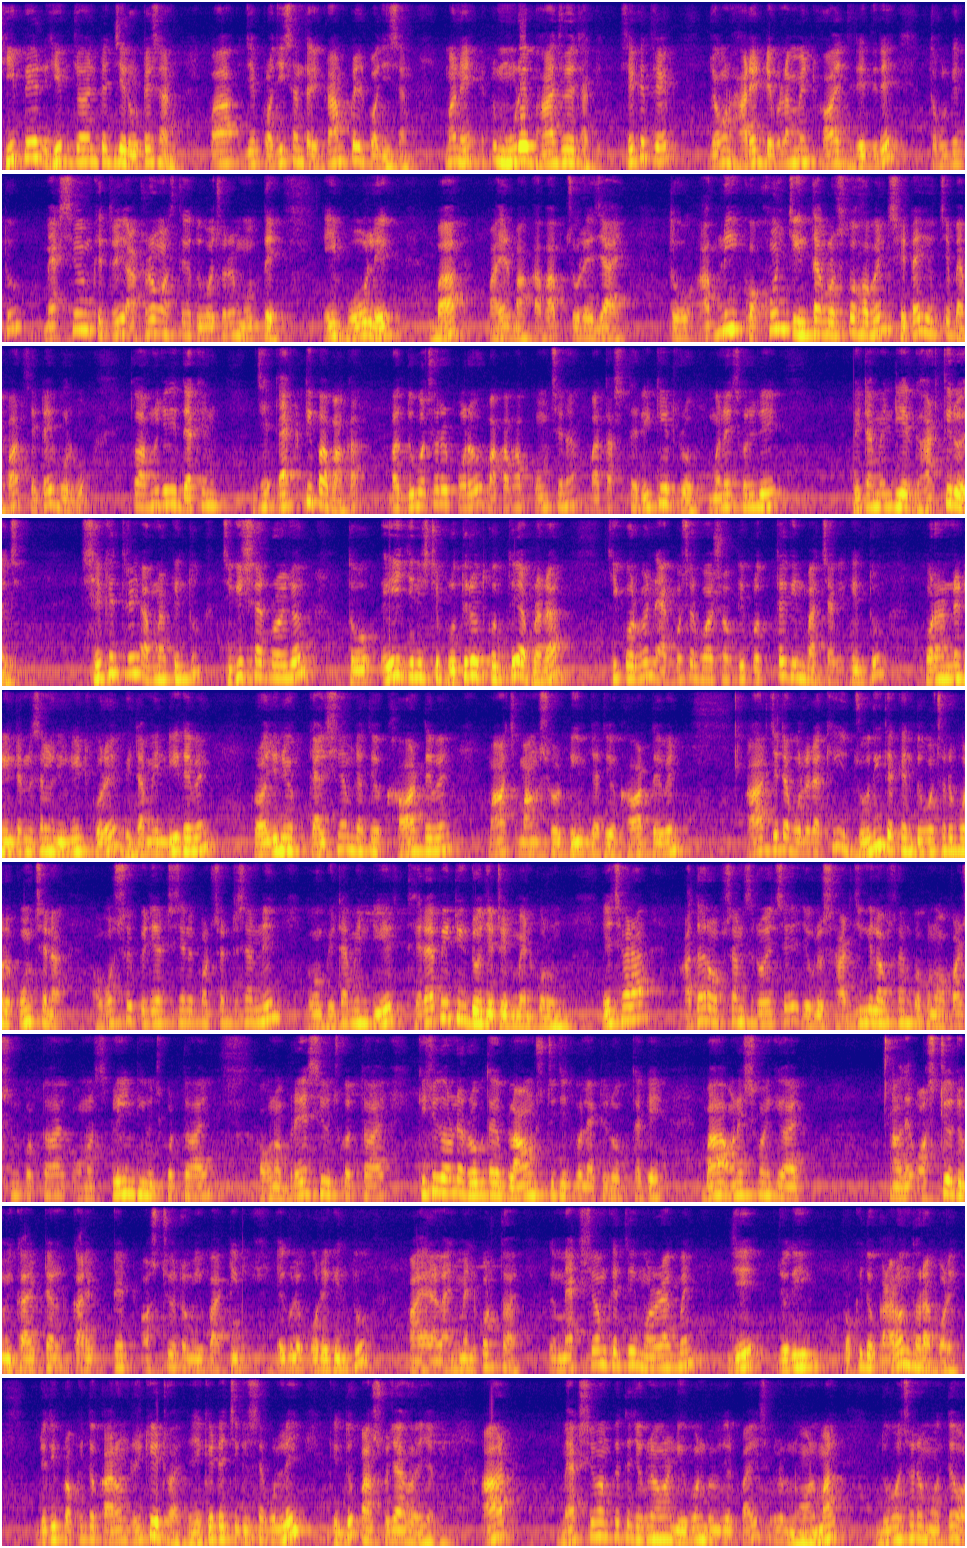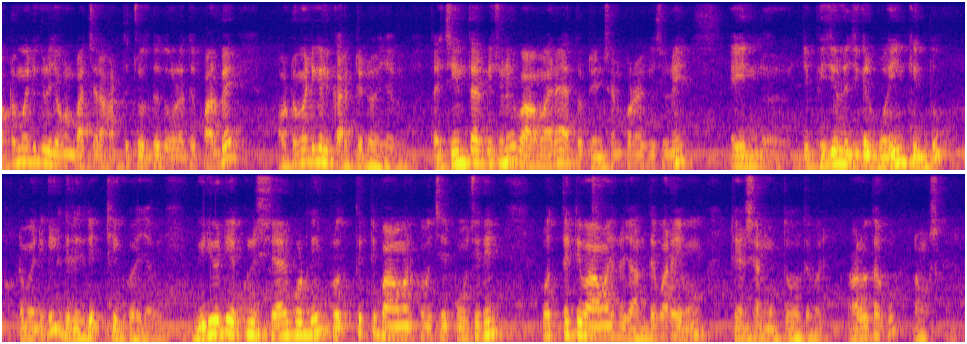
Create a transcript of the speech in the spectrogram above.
হিপের হিপ জয়েন্টের যে রোটেশন বা যে পজিশন থাকে ক্রাম্পেল পজিশন মানে একটু মুড়ে ভাঁজ হয়ে থাকে। সেক্ষেত্রে যখন হাড়ের ডেভেলপমেন্ট হয় ধীরে ধীরে, তখন কিন্তু ম্যাক্সিমাম ক্ষেত্রে আঠেরো মাস থেকে দু বছরের মধ্যে এই বো লেগ বা পায়ের বাঁকা ভাব চলে যায়। তো আপনি কখন চিন্তাগ্রস্ত হবেন সেটাই হচ্ছে ব্যাপার, সেটাই বলব। তো আপনি যদি দেখেন যে একটি পা বাঁকা বা দু বছরের পরেও বাঁকা ভাব কমছে না বা তার সাথে রিকেট রোগ মানে শরীরে ভিটামিন ডি এর ঘাটতি রয়েছে, সেক্ষেত্রে আপনার কিন্তু চিকিৎসার প্রয়োজন। তো এই জিনিসটি প্রতিরোধ করতে আপনারা কি করবেন, এক বছর বয়স অবধি প্রত্যেক দিন বাচ্চাকে কিন্তু ফোর হান্ড্রেড ইন্টারন্যাশনাল ইউনিট করে ভিটামিন ডি দেবেন। প্রয়োজনীয় ক্যালসিয়াম জাতীয় খাবার দেবেন, মাছ, মাংস, ডিম জাতীয় খাবার দেবেন। আর যেটা বলে রাখি, যদি দেখেন দু বছরের পরে কমছে না, অবশ্যই পেডিয়াট্রিশিয়ানের কনসালটেশন নিন এবং ভিটামিন ডি এর থেরাপিউটিক ডোজে ট্রিটমেন্ট করুন। এছাড়া আদার অপশানস রয়েছে, যেগুলো সার্জিক্যাল অপশান কখনো অপারেশন করতে হয়, কখনো স্প্লিন্ট ইউজ করতে হয়, কখনো ব্রেস ইউজ করতে হয়। কিছু ধরনের রোগ থাকে ব্লাউন্স ডিজিজ বলে একটি রোগ থাকে, বা অনেক সময় কী হয় আমাদের অস্টিওটমি কারেক্টাল কারেক্টেড অস্টিওটমি বা টিভি এগুলো করে কিন্তু পায়ের অ্যালাইনমেন্ট করতে হয়। তো ম্যাক্সিমাম ক্ষেত্রেই মনে রাখবেন যে যদি প্রকৃত কারণ ধরা পড়ে, যদি প্রকৃত কারণ রিকেট হয়, রিকেটের চিকিৎসা করলেই কিন্তু পা সোজা হয়ে যাবে। আর ম্যাক্সিমাম ক্ষেত্রে যেগুলো আমরা নিউবর্ন বেবিদের পাই, সেগুলো নর্মাল দু বছরের মধ্যে অটোমেটিক্যালি যখন বাচ্চারা হাঁটতে, চলতে, দৌড়াতে পারবে অটোমেটিক্যালি কারেক্টেড হয়ে যাবে। তাই চিন্তার কিছু নেই বাবা মায়েরা এত টেনশন করার কিছু নেই। এই, যে ফিজিওলজিক্যাল বোয়িং কিন্তু অটোমেটিক্যালি ধীরে ধীরে ঠিক হয়ে যাবে। ভিডিওটি এক্ষুনি শেয়ার করে দিন, প্রত্যেকটি বাবা মার কাছে পৌঁছে দিন, প্রত্যেকটি বাবা মা যেন জানতে পারে এবং টেনশন মুক্ত হতে পারে। ভালো থাকুন, নমস্কার।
